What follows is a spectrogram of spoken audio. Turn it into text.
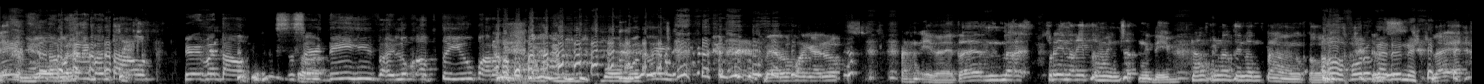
eh. Tapos yung ibang tao, yung ibang tao, Sir Dave, I look up to you. Parang bobo to eh. Pero pag ano, tang ina ito. Na, pre, nakita mo yung chat ni Dave? Tang ina tinong tanga to. Oo, puro ganun eh. Like,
